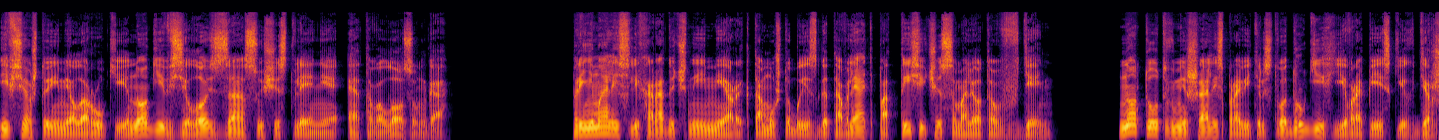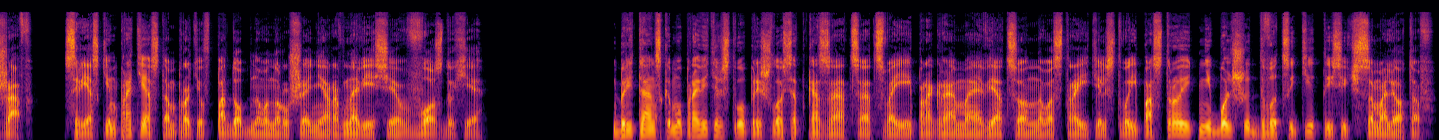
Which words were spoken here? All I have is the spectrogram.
и все, что имело руки и ноги, взялось за осуществление этого лозунга. Принимались лихорадочные меры к тому, чтобы изготовлять по тысяче самолетов в день. Но тут вмешались правительства других европейских держав с резким протестом против подобного нарушения равновесия в воздухе. Британскому правительству пришлось отказаться от своей программы авиационного строительства и построить не больше 20 тысяч самолетов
